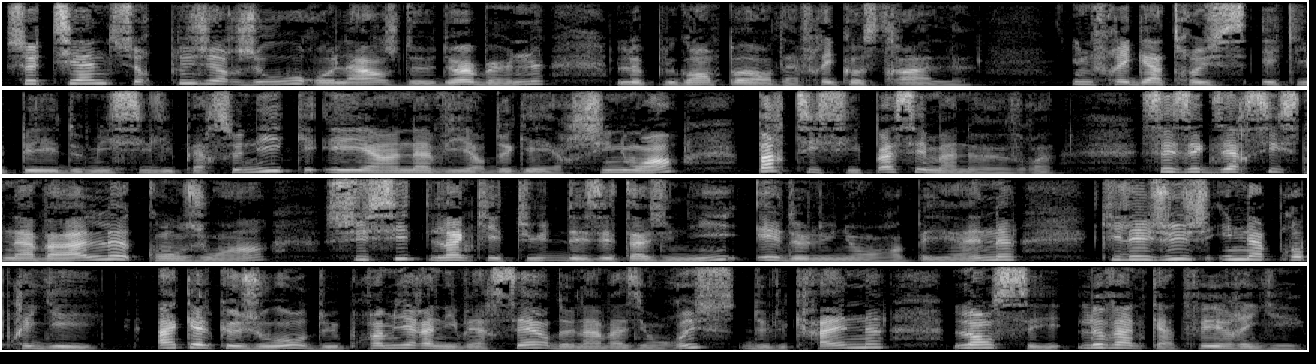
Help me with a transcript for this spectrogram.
se tiennent sur plusieurs jours au large de Durban, le plus grand port d'Afrique australe. Une frégate russe équipée de missiles hypersoniques et un navire de guerre chinois participent à ces manœuvres. Ces exercices navals conjoints suscitent l'inquiétude des États-Unis et de l'Union européenne, qui les jugent inappropriés à quelques jours du premier anniversaire de l'invasion russe de l'Ukraine lancée le 24 février.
